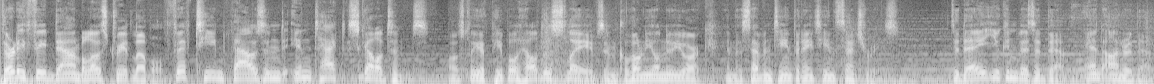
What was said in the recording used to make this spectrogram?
30 feet down below street level, 15,000 intact skeletons, mostly of people held as slaves in colonial New York in the 17th and 18th centuries. Today, you can visit them and honor them.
